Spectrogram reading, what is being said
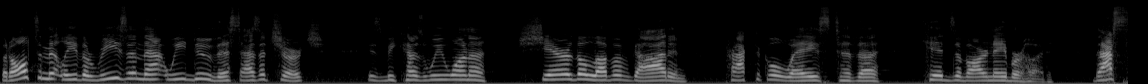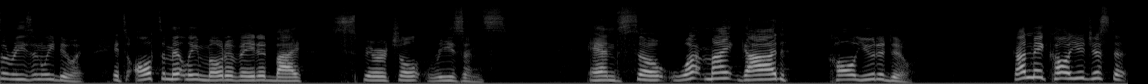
but ultimately the reason that we do this as a church is because we want to share the love of God in practical ways to the kids of our neighborhood. That's the reason we do it. It's ultimately motivated by spiritual reasons. And so, what might God call you to do? God may call you just to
